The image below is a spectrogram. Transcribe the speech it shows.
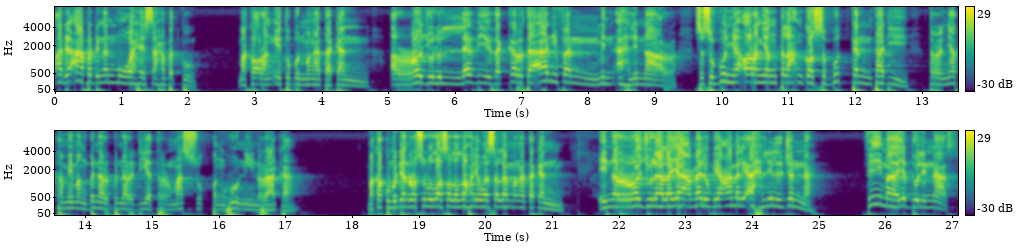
ada apa denganmu wahai sahabatku? Maka orang itu pun mengatakan ar-rajulul ladzi dzakarta anifan min ahli nar sesungguhnya orang yang telah engkau sebutkan tadi ternyata memang benar-benar dia termasuk penghuni neraka. Maka kemudian Rasulullah sallallahu alaihi wasallam mengatakan, "Innar rajula la ya'malu bi'amali ahli al-jannah fima yabdu lin-nas."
